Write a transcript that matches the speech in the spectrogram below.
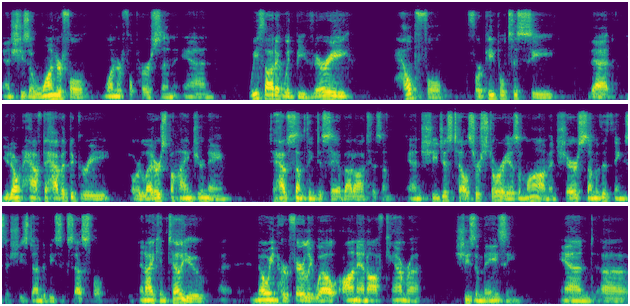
and she's a wonderful, wonderful person. And we thought it would be very helpful for people to see that you don't have to have a degree or letters behind your name to have something to say about autism. And she just tells her story as a mom and shares some of the things that she's done to be successful. And I can tell you, knowing her fairly well on and off camera, she's amazing and uh,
